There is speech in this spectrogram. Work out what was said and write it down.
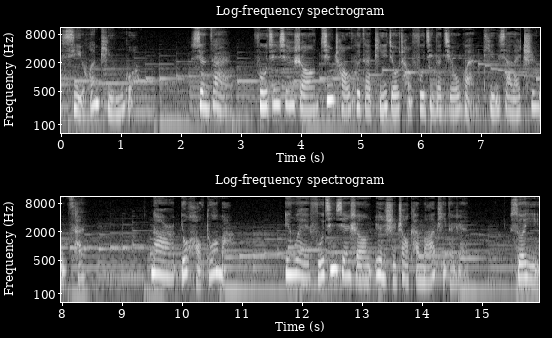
喜欢苹果。现在，福金先生经常会在啤酒厂附近的酒馆停下来吃午餐。那儿有好多马，因为福金先生认识照看马匹的人，所以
